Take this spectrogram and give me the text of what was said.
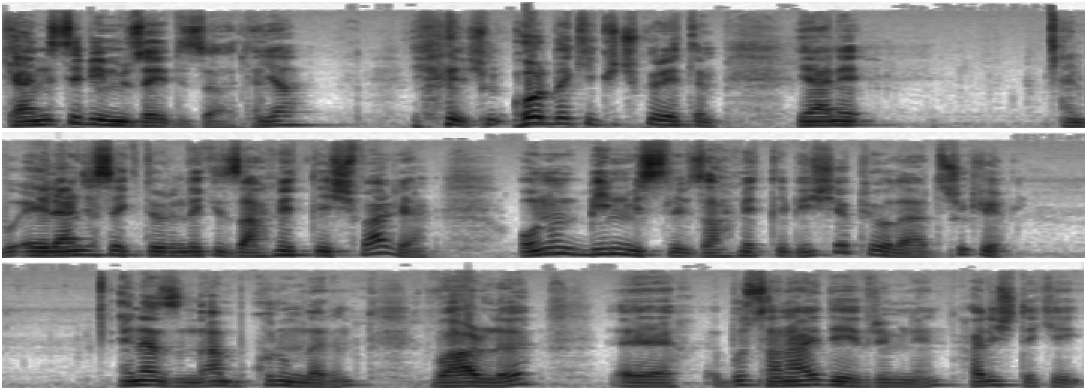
kendisi bir müzeydi zaten. Ya Şimdi oradaki küçük üretim yani hani bu eğlence sektöründeki zahmetli iş var ya onun bin misli zahmetli bir iş yapıyorlardı. Çünkü en azından bu kurumların varlığı e, bu sanayi devriminin Haliç'teki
